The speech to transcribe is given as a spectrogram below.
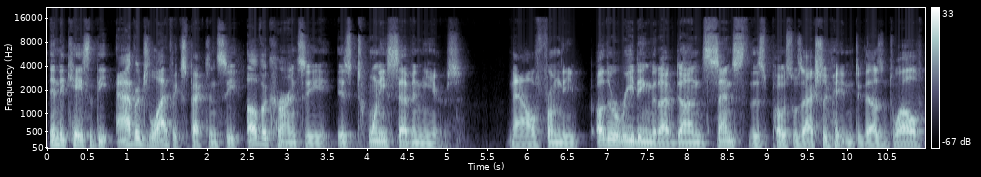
indicates that the average life expectancy of a currency is 27 years. Now, from the other reading that I've done since this post was actually made in 2012,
